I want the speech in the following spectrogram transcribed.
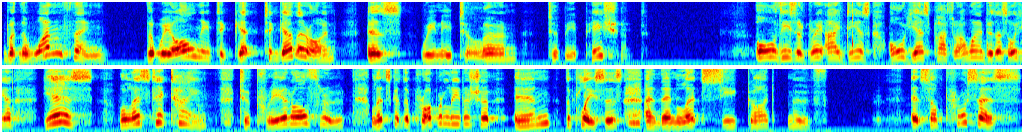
But the one thing that we all need to get together on is we need to learn to be patient. Oh, these are great ideas. Oh, yes, Pastor, I want to do this. Oh, yeah. Yes. Well, let's take time to pray it all through. Let's get the proper leadership in the places, and then let's see God move. It's a process.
